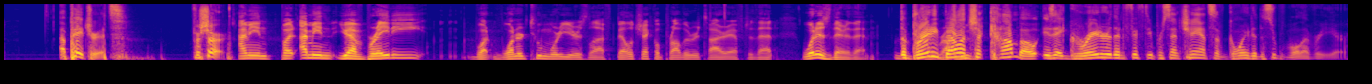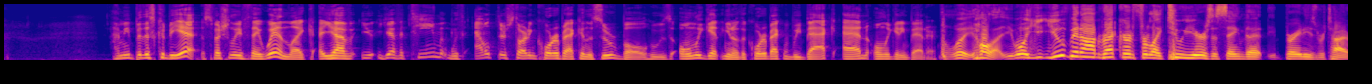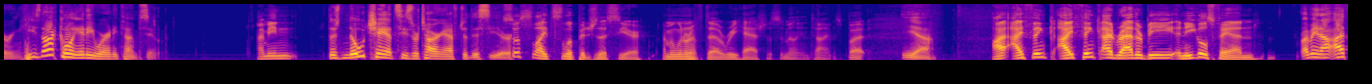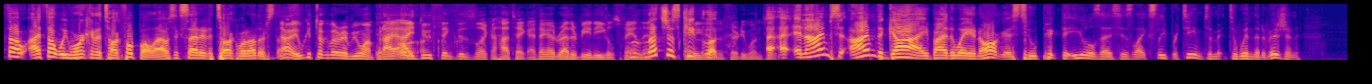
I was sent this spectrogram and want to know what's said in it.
a Patriots, for sure. I mean, but I mean, you have Brady. What one or two more years left? Belichick will probably retire after that. What is there then? The Brady. Belichick combo is a greater than fifty percent chance of going to the Super Bowl every year. I mean, but this could be it, especially if they win. Like you have you, you have a team without their starting quarterback in the Super Bowl, who's only get you know the quarterback will be back and only getting better. Well, hold on. Well, you, you've been on record for like two years as saying that Brady's retiring. He's not going anywhere anytime soon. I mean, There's no chance he's retiring after this year. so slight slippage this year. I mean, we don't have to rehash this a million times, but yeah. I, I think I think I'd rather be an Eagles fan. I mean, I, I thought I thought we weren't going to talk football. I was excited to talk about other stuff. All right, we can talk about whatever you want, but Yeah, I, I do think this is like a hot take. I think I'd rather be an Eagles fan. than Let's just keep look. 31 I- and I'm I'm the guy, by the way, in August who picked the Eagles as his like sleeper team to to win the division.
